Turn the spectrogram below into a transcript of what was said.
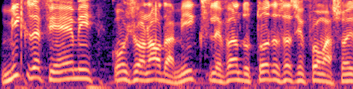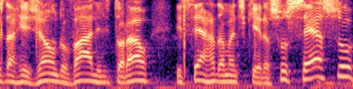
Mix FM com o Jornal da Mix, levando todas as informações da região do Vale, Litoral e Serra da Mantiqueira. Sucesso,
